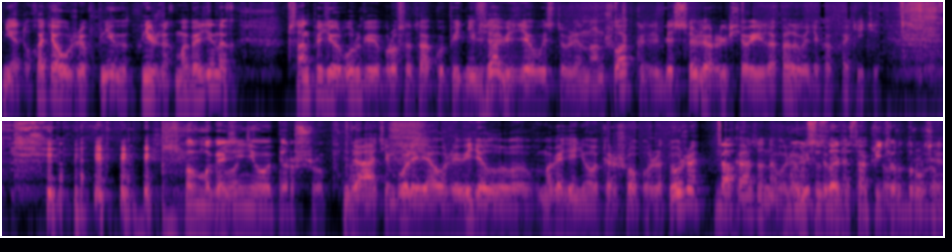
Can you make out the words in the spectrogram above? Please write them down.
нету. Хотя уже в, книг, в книжных магазинах в Санкт-Петербурге просто так купить нельзя, везде выставлен аншлаг, бестселлер и все, и заказывайте как хотите. В магазине Опершоп. Да, тем более я уже видел в магазине Опершоп уже тоже показано. Уже Мы с издательством Питер дружим.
